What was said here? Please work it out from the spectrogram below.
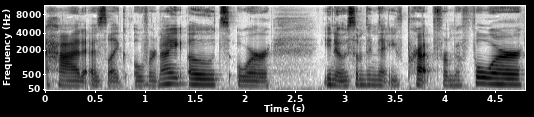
had as like overnight oats or you know, something that you've prepped from before,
